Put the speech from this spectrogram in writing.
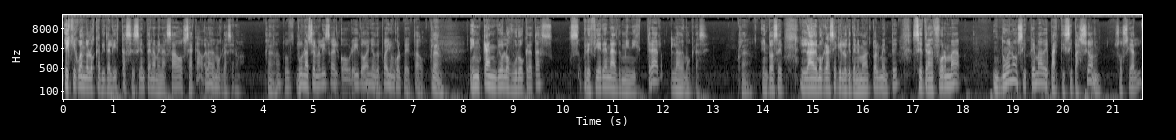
es que cuando los capitalistas se sienten amenazados se acaba la democracia nomás. Claro. Entonces, tú nacionalizas el cobre y dos años después hay un golpe de Estado. Claro. En cambio, los burócratas prefieren administrar la democracia. Claro. Entonces, la democracia, que es lo que tenemos actualmente, se transforma no en un sistema de participación social,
